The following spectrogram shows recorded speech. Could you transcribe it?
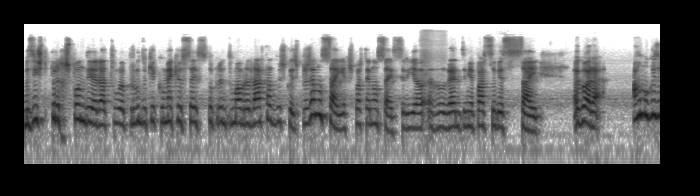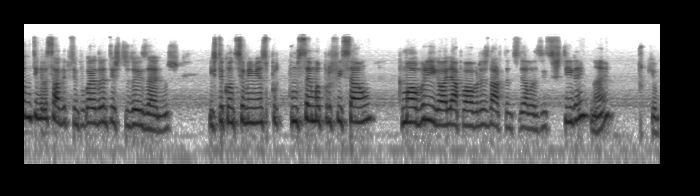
Mas isto para responder à tua pergunta, que é como é que eu sei se estou perante uma obra de arte, há duas coisas. Para já não sei, a resposta é não sei, seria arrogante da minha parte saber se sei. Agora, há uma coisa muito engraçada, por exemplo, agora durante estes dois anos, isto aconteceu-me imenso porque comecei uma profissão que me obriga a olhar para obras de arte antes delas existirem, não é? Porque eu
